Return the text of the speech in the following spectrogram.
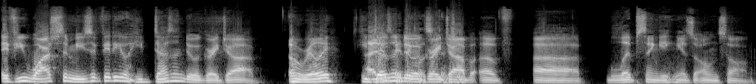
If you watch the music video, he doesn't do a great job. Oh, really? He I didn't doesn't that do a close great attention. job of uh, lip syncing his own song.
